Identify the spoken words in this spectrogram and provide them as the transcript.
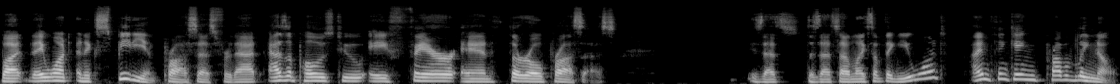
But they want an expedient process for that as opposed to a fair and thorough process. Is that, does that sound like something you want? I'm thinking probably no.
